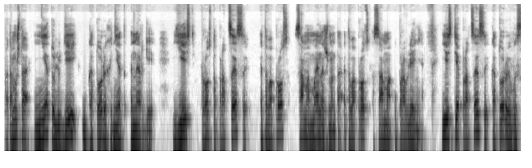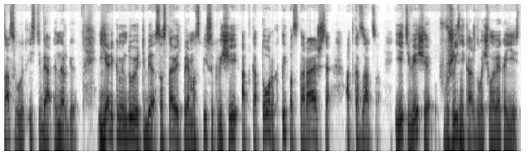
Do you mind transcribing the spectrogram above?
Потому что нету людей, у которых нет энергии. Есть просто процессы, это вопрос самоменеджмента, это вопрос самоуправления. Есть те процессы, которые высасывают из тебя энергию. И я рекомендую тебе составить прямо список вещей, от которых ты постараешься отказаться. И эти вещи в жизни каждого человека есть.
